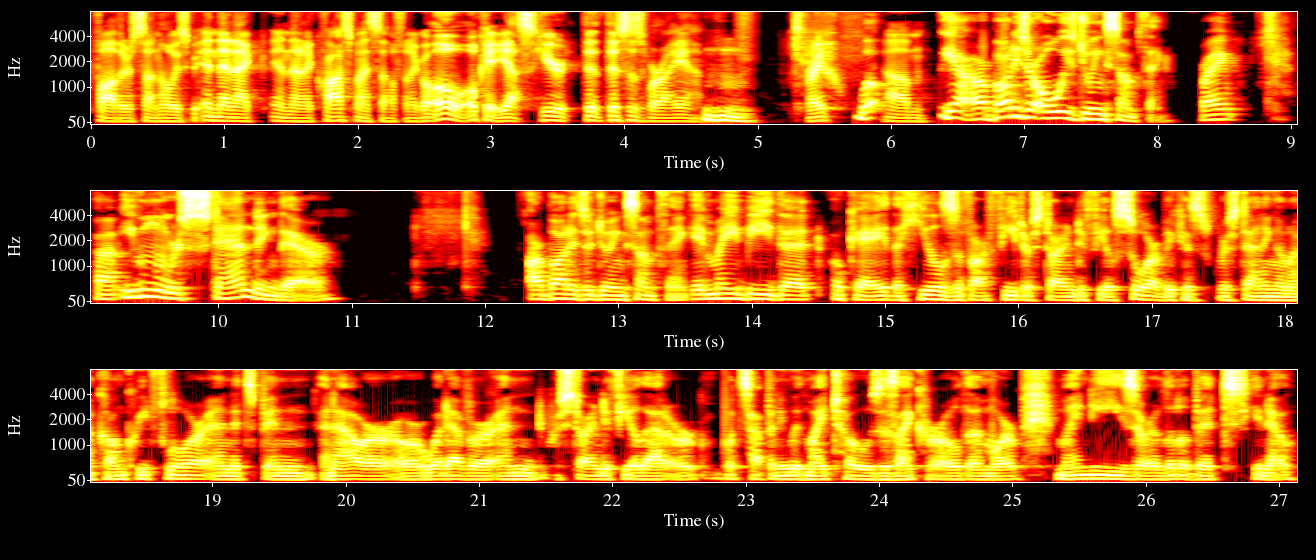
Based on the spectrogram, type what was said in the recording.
Father, Son, Holy Spirit, and then I and then I cross myself and I go, oh, okay, yes, here, th- this is where I am, mm-hmm. right? Well, um, yeah, our bodies are always doing something, right? Uh, even when we're standing there, our bodies are doing something. It may be that, okay, the heels of our feet are starting to feel sore because we're standing on a concrete floor and it's been an hour or whatever, and we're starting to feel that, or what's happening with my toes as I curl them, or my knees are a little bit, you know,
